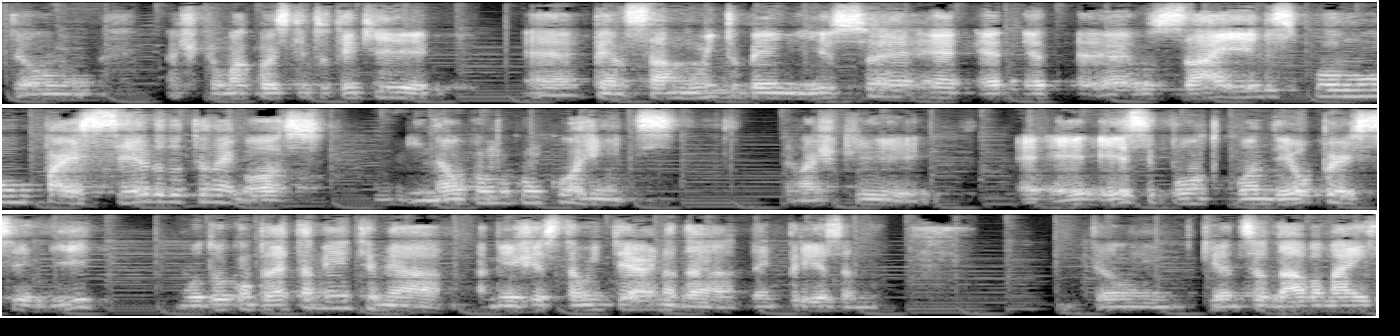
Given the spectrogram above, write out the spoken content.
Então, acho que uma coisa que tu tem que é, pensar muito bem nisso é, é, é, é, usar eles como um parceiro do teu negócio e não como concorrentes. Então, acho que é, é esse ponto, quando eu percebi, mudou completamente a minha, a minha gestão interna da, da empresa. Então, que antes eu dava mais,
